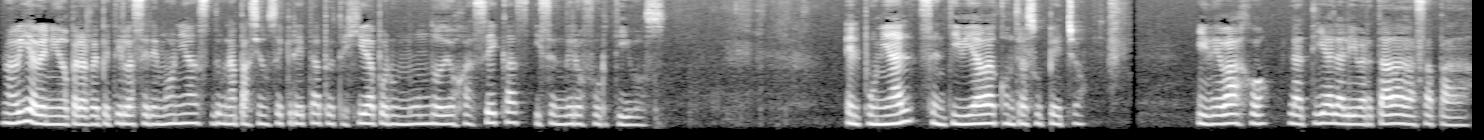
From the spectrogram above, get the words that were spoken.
no había venido para repetir las ceremonias de una pasión secreta protegida por un mundo de hojas secas y senderos furtivos. El puñal se entibiaba contra su pecho, y debajo latía la libertad agazapada.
